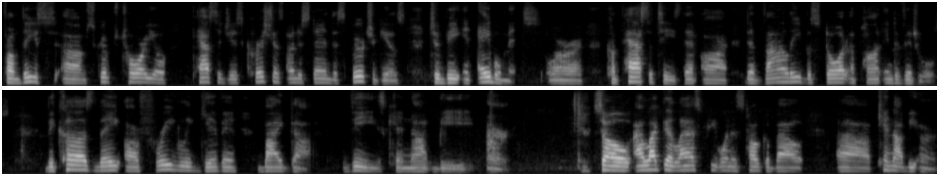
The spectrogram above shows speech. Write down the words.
From these um, scriptural passages, Christians understand the spiritual gifts to be enablements or capacities that are divinely bestowed upon individuals because they are freely given by God. These cannot be earned. So I like that last when it's talk about uh, cannot be earned.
